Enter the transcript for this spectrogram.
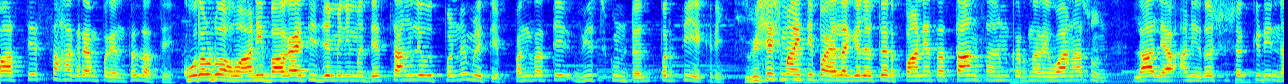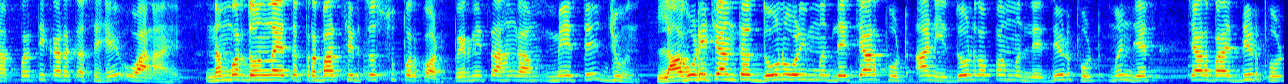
पाच ते सहा ग्रॅम पर्यंत जाते. कोरडवाहू आणि बागायती जमिनीमध्ये चांगले उत्पन्न मिळते. पंधरा ते वीस क्विंटल प्रति एकरी. विशेष माहिती पाहायला गेलं तर पाण्याचा ताण सहन करणारे वाण असून लाल्या आणि रशुषक किडींना प्रतिकारक असे हे वाण आहे. नंबर दोनला येतं प्रभात सीडचं सुपर कॉट पेरणीचा हंगाम मे ते जून. लागवडीचे अंतर दोन ओळींमधले चार फूट आणि दोन रोपांमधले दीड फूट म्हणजेच चार बाय दीड फूट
